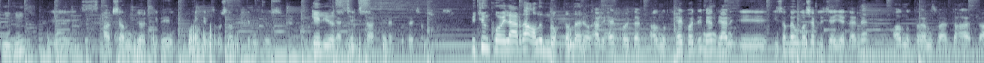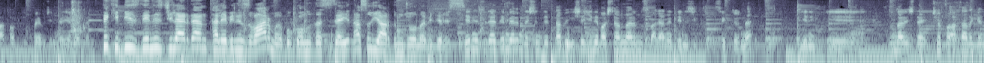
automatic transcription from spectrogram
Hı hı, Ee, akşam 4 gibi teknemizi boşaltıp temizliyoruz. Yani 8 geliyorsunuz. saat vererek burada çalışıyoruz. Bütün koylarda alım noktaları var. Tabii her koyda alım nokta, her koy demeyen yani e, insanların ulaşabileceği yerlerde alım noktalarımız var. Daha rahat koyabilecekleri yerlerde. Peki biz denizcilerden talebiniz var mı? Bu konuda size nasıl yardımcı olabiliriz? Denizciler demeyelim de şimdi tabii işe yeni başlayanlarımız var yani denizcilik sektörüne. Yeni, e, bunlar işte çöpü atarken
